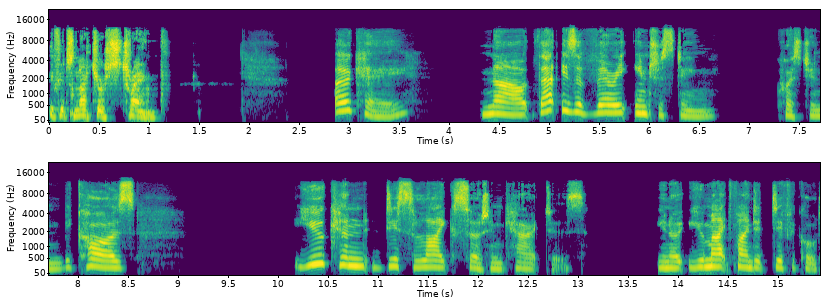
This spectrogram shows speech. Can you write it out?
if it's not your strength? Okay. Now, that is a very interesting question because you can dislike certain characters. you know you might find it difficult.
